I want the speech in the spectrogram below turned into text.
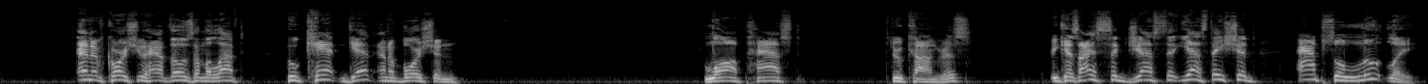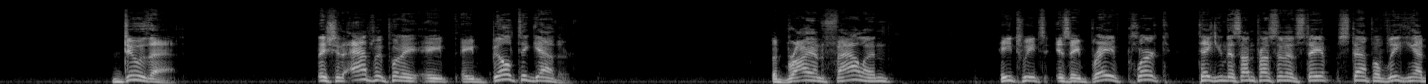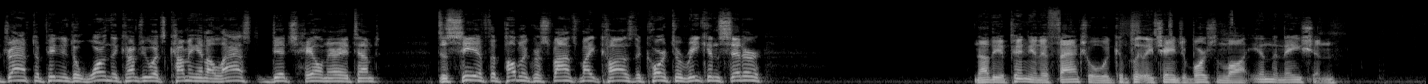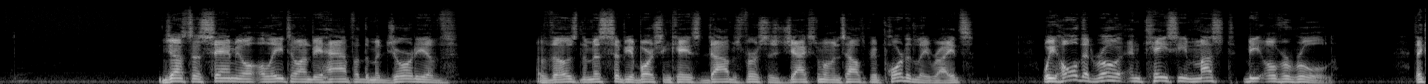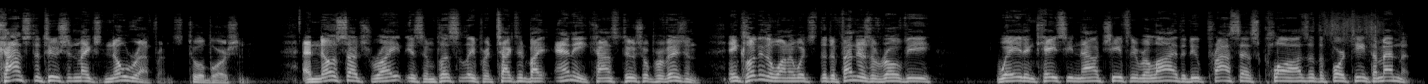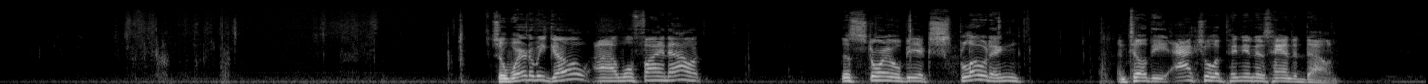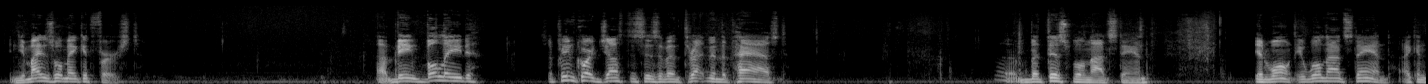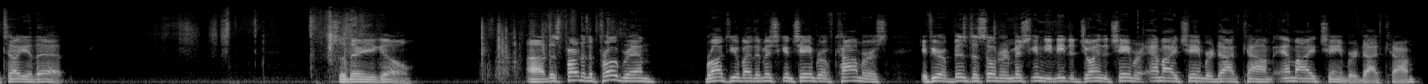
And of course, you have those on the left who can't get an abortion law passed through Congress because I suggest that, yes, they should absolutely do that. They should absolutely put a, a, a bill together. But Brian Fallon, he tweets, is a brave clerk taking this unprecedented step, of leaking a draft opinion to warn the country what's coming in a last ditch Hail Mary attempt to see if the public response might cause the court to reconsider. Now, the opinion, if factual, would completely change abortion law in the nation. Justice Samuel Alito, on behalf of the majority of of those in the Mississippi abortion case Dobbs versus Jackson Women's Health, reportedly writes, "We hold that Roe and Casey must be overruled. The Constitution makes no reference to abortion, and no such right is implicitly protected by any constitutional provision, including the one on which the defenders of Roe v. Wade and Casey now chiefly rely, the Due Process Clause of the 14th Amendment." So where do we go? Uh, we'll find out. This story will be exploding until the actual opinion is handed down. And you might as well make it first. Uh, being bullied, Supreme Court justices have been threatened in the past, uh, but this will not stand. It won't. It will not stand. I can tell you that. So there you go. Uh, this part of the program brought to you by the Michigan Chamber of Commerce. If you're a business owner in Michigan, you need to join the chamber, michamber.com, michamber.com.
